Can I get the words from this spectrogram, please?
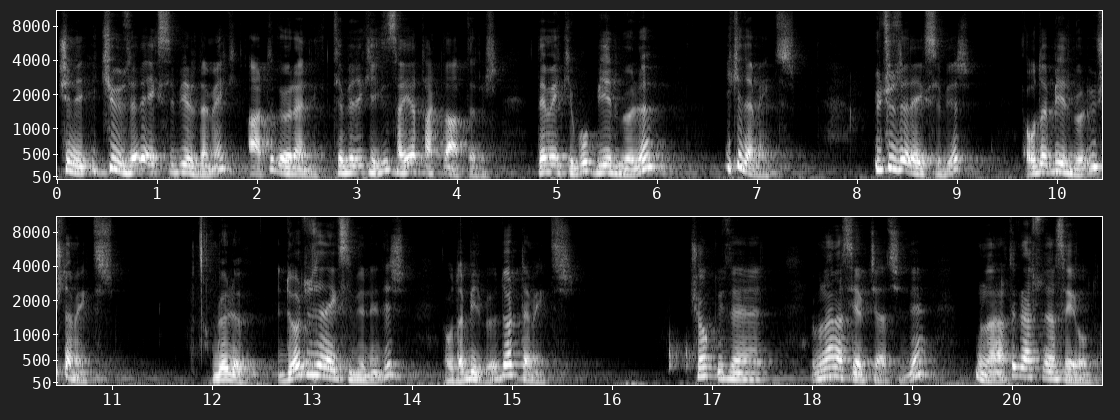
Şimdi 2 üzeri eksi 1 demek artık öğrendik. Tepedeki eksi sayıya takla attırır. Demek ki bu 1 bölü 2 demektir. 3 üzeri eksi 1 o da 1 bölü 3 demektir. Bölü 4 üzeri eksi 1 nedir? O da 1 bölü 4 demektir. Çok güzel. Bunları nasıl yapacağız şimdi? Bunlar artık rasyonel sayı oldu.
